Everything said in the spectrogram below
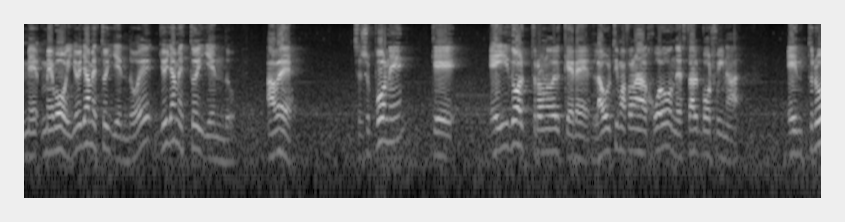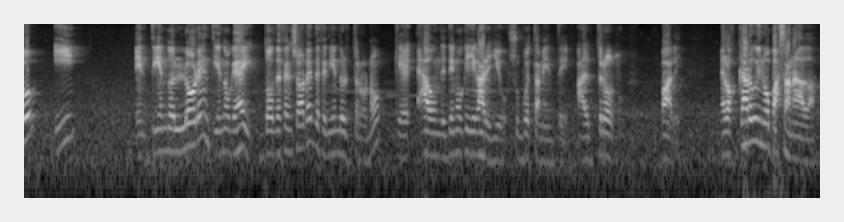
me, me voy. Yo ya me estoy yendo, ¿eh? Yo ya me estoy yendo. A ver. Se supone que he ido al trono del querer, la última zona del juego donde está el boss final. Entro y entiendo el lore, entiendo que hay dos defensores defendiendo el trono, que es a donde tengo que llegar yo, supuestamente, al trono. Vale. Me los cargo y no pasa nada.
